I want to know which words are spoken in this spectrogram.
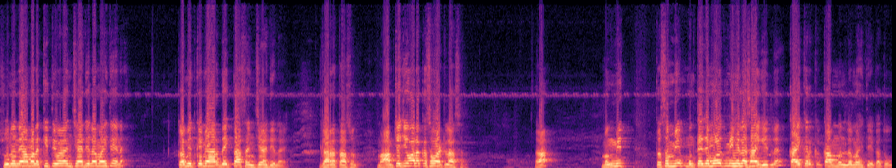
सुनने आम्हाला किती वेळांची चहा दिला माहिती आहे ना? कमीत कमी अर्धा एक तासांची चहा दिलाय घरात असून. मग आमच्या जीवाला कसं वाटलं असेल? हा? मग मी तसं मी मग त्याच्यामुळेच मी हिला सांगितलं काय कर काम म्हणलं माहिती आहे का तू?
